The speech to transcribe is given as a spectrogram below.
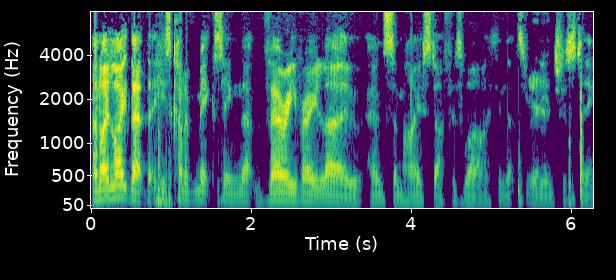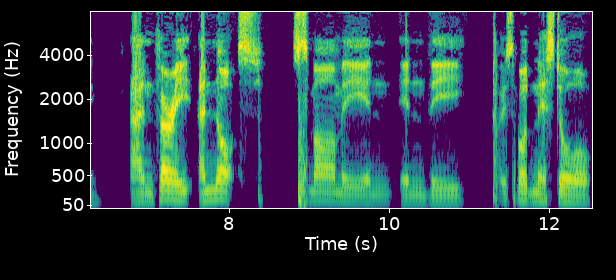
and I like that that he's kind of mixing that very very low and some high stuff as well. I think that's really interesting and very and not smarmy in in the postmodernist or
